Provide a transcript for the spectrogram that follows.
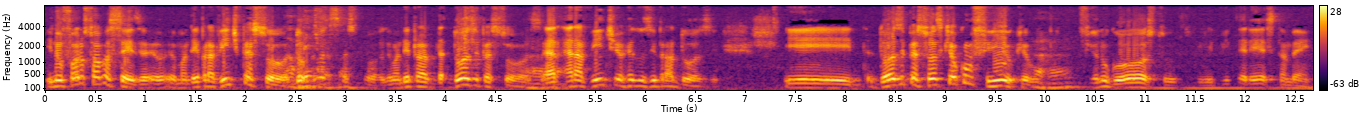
E não foram só vocês, eu, eu mandei para 20 pessoas, ah, 12 pessoas. pessoas. Eu mandei para 12 pessoas. Ah. Era, era 20 e eu reduzi para 12 e 12 pessoas que eu confio, que eu uhum. confio no gosto e no interesse também.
